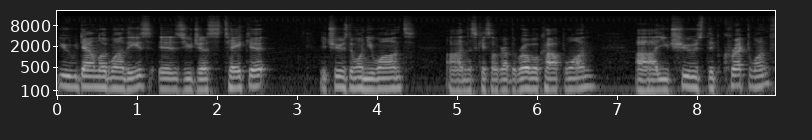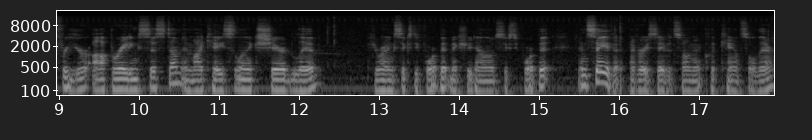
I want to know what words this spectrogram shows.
you download one of these is you just take it, you choose the one you want. Uh, in this case, I'll grab the Robocop one. Uh, you choose the correct one for your operating system. In my case, Linux Shared Lib. If you're running 64-bit, make sure you download 64-bit and save it. I've already saved it, so I'm going to click Cancel there.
